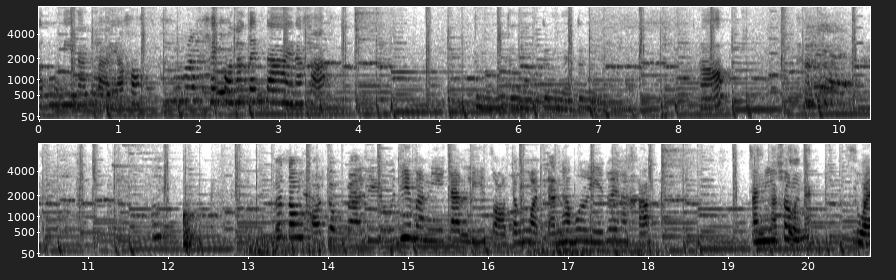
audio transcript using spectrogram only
อันนู้นนี่นั่นไปแล้วเขาให้เขานั่งเล่นได้นะคะตึงตึงตึงตึงเนาะก็ต้องขอจบการรีวิวที่มันนีจันทร์รีสอร์ทจังหวัดจันทบุรีด้วยนะครับ อันนี้ที่พักช่องสวยไหมสวย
